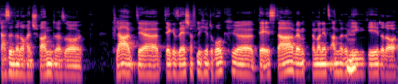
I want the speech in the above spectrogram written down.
da sind wir noch entspannt. Also klar, der, der gesellschaftliche Druck, äh, der ist da, wenn, wenn man jetzt andere mhm. Wege geht oder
